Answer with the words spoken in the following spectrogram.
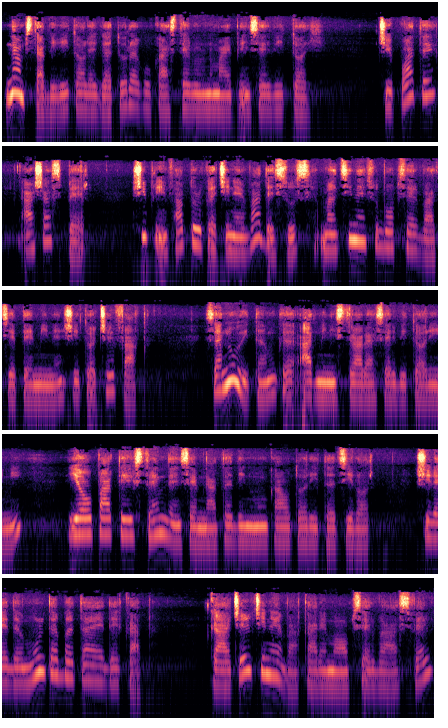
N-am stabilit o legătură cu castelul numai prin servitori, ci poate, așa sper, și prin faptul că cineva de sus mă ține sub observație pe mine și tot ce fac. Să nu uităm că administrarea servitorimii e o parte extrem de însemnată din munca autorităților și le dă multă bătaie de cap. Ca acel cineva care mă observă astfel,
